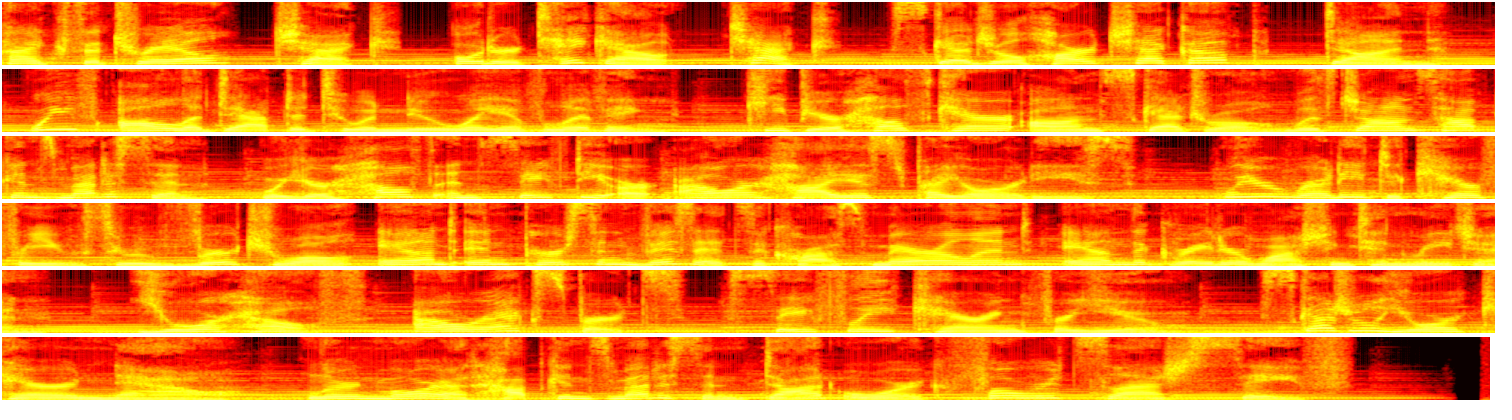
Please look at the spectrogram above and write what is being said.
Hike the trail? Check. Order takeout? Check. Schedule heart checkup? Done. We've all adapted to a new way of living. Keep your healthcare on schedule with Johns Hopkins Medicine, where your health and safety are our highest priorities. We're ready to care for you through virtual and in person visits across Maryland and the greater Washington region. Your health, our experts, safely caring for you. Schedule your care now. Learn more at hopkinsmedicine.org forward slash safe.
